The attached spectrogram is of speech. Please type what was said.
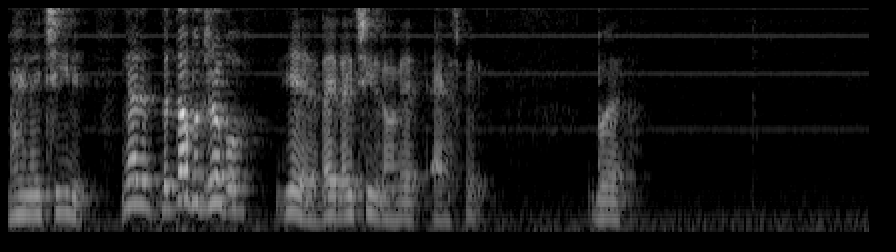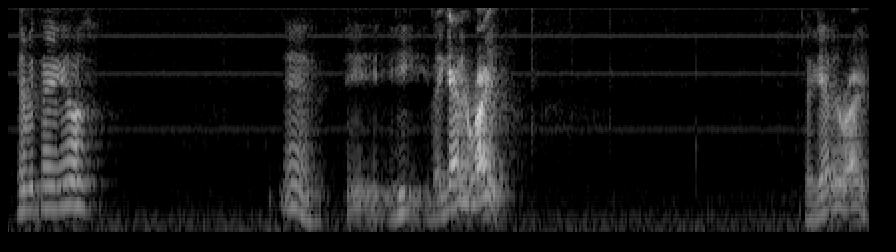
man. They cheated. Now the, the double dribble, yeah, they they cheated on that aspect, but everything else, yeah, he he they got it right. They got it right.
